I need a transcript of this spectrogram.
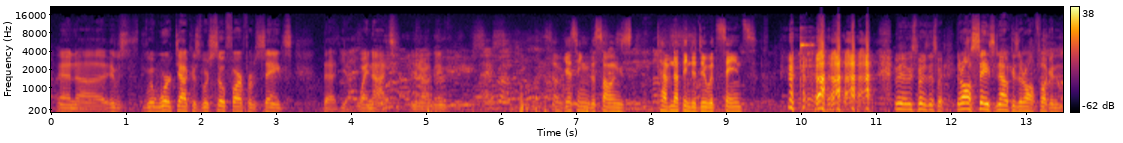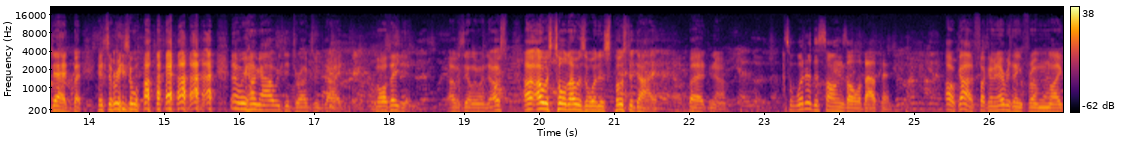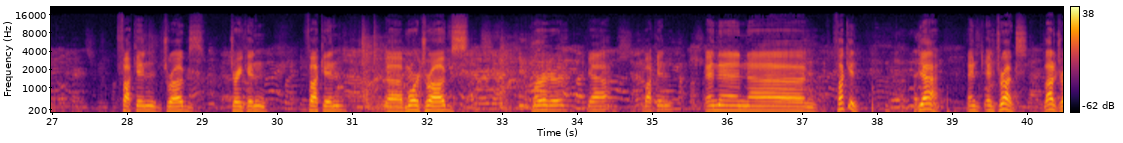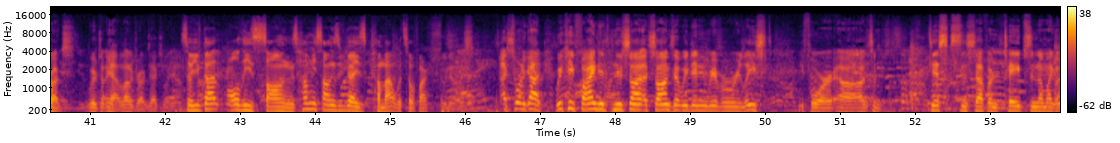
And uh, it was it worked out because we're so far from Saints that yeah, why not? You know what I mean? So I'm guessing the songs have nothing to do with Saints. I mean, let's put it this way: they're all saints now because they're all fucking dead. But it's the reason why. then we hung out, we did drugs, we died. Well, they did. I was the only one. That, I was. I, I was told I was the one who's supposed to die, but you know. So what are the songs all about then? Oh God, fucking everything from like fucking drugs, drinking, fucking, uh, more drugs, murder, yeah, fucking, and then uh, fucking, yeah, and and drugs, a lot of drugs. We're yeah, a lot of drugs actually. Yeah. So you've got all these songs. How many songs have you guys come out with so far? Who knows? I swear to God, we keep finding new so- songs that we didn't ever released before uh, on some discs and stuff on tapes, and I'm like,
